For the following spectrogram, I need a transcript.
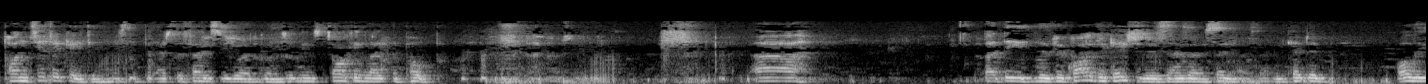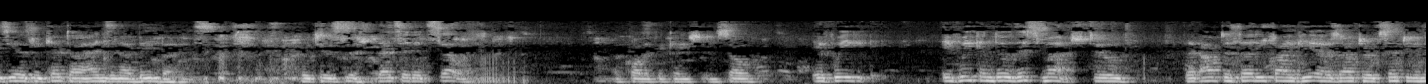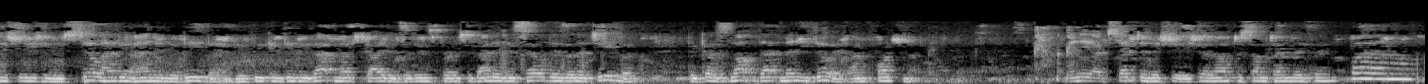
pontificating, as the, as the fancy word goes. It means talking like the Pope. Uh, but the, the, the, qualification is, as I was saying, we kept it, all these years we kept our hands in our bead bags, which is, that's in itself a qualification. So if we, if we can do this much to, that after 35 years after accepting initiation you still have your hand in your bead bag, if we can give you that much guidance and inspiration, that in itself is an achievement because not that many do it, unfortunately. Many accept initiation and after some time they think, well,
